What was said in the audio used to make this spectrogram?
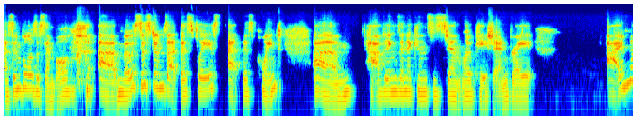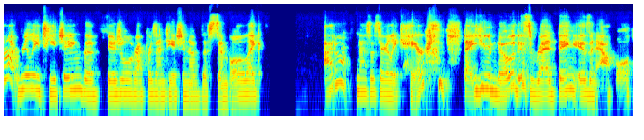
a symbol is a symbol. Uh, most systems at this place, at this point, um, have things in a consistent location, right? I'm not really teaching the visual representation of the symbol. Like I don't necessarily care that you know this red thing is an apple.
